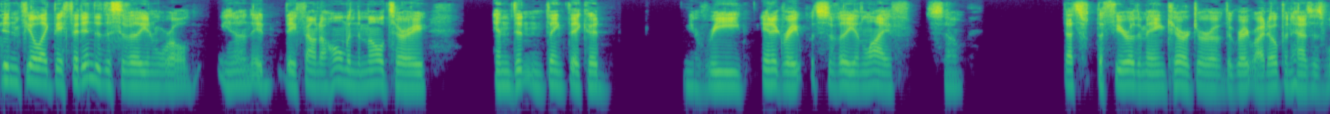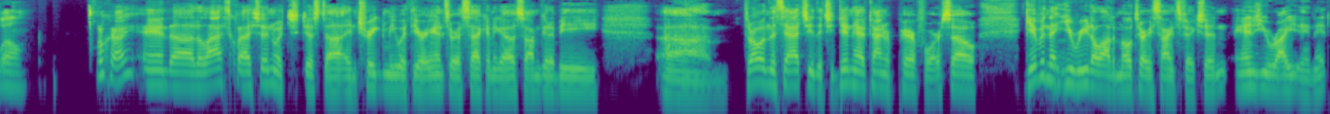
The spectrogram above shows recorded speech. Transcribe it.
didn't feel like they fit into the civilian world. You know, they they found a home in the military and didn't think they could you know, reintegrate with civilian life. So that's the fear the main character of the Great Wide Open has as well. Okay, and uh, the last question, which just uh, intrigued me with your answer a second ago, so I'm going to be um, throwing this at you that you didn't have time to prepare for. So, given that you read a lot of military science fiction and you write in it,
